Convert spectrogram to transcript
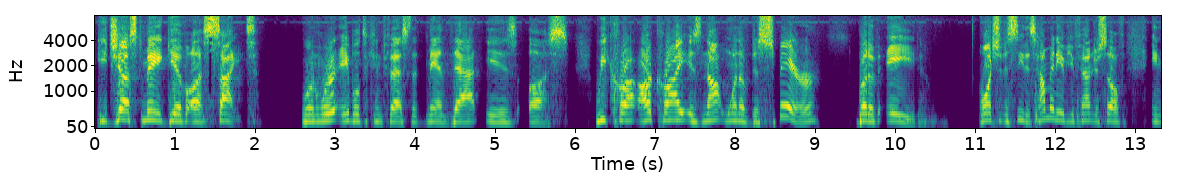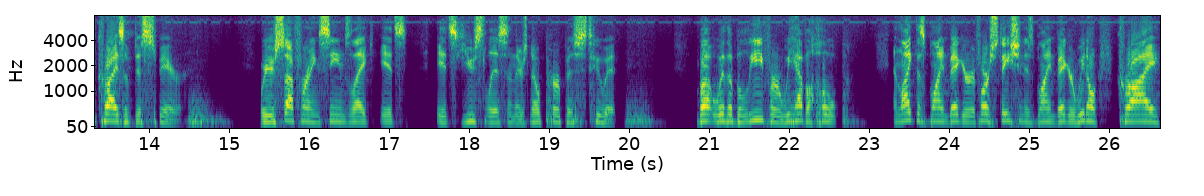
He just may give us sight when we're able to confess that, man, that is us. We cry, our cry is not one of despair, but of aid. I want you to see this. How many of you found yourself in cries of despair, where your suffering seems like it's it's useless and there's no purpose to it? But with a believer, we have a hope. And like this blind beggar, if our station is blind beggar, we don't cry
